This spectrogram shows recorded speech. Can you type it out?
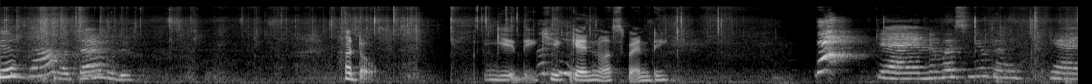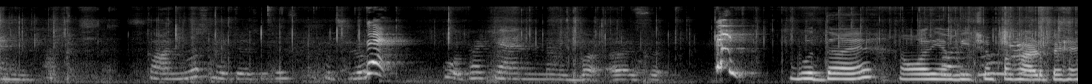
ये। पता है मुझे हटाओ ये देखिए कैनवास पेंटिंग कैनवस नहीं होता वो कैन कानवस बोलते हैं कुछ लोग होता है कैनवस बुद्धा है और यहाँ बीच में पहाड़ पे है।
